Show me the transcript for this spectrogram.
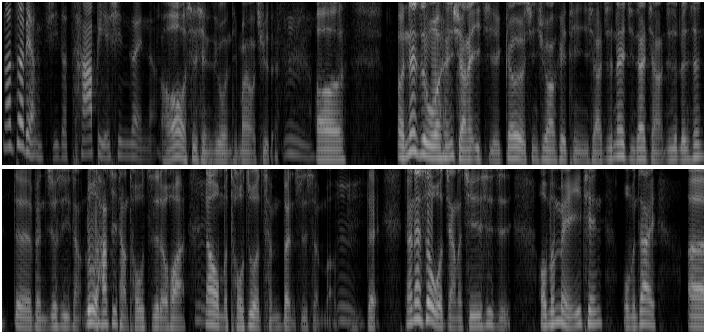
那这两集的差别性在哪？哦，谢谢你这个问题，蛮有趣的。嗯，呃。呃，那是我很喜欢的一集，各位有兴趣的话可以听一下。就是那集在讲，就是人生的本质就是一场，如果它是一场投资的话，嗯、那我们投注的成本是什么？嗯，对。那那时候我讲的其实是指我们每一天我们在呃，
